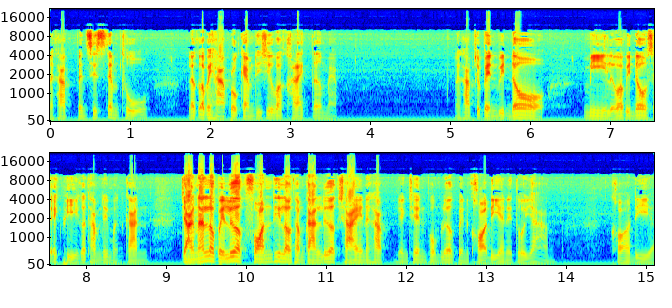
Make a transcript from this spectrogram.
นะครับเป็น System Tool แล้วก็ไปหาโปรแกรมที่ชื่อว่า Character Map นะครับจะเป็น Windows มีหรือว่า Windows XP ก็ทำได้เหมือนกัน จากนั้นเราไปเลือกฟอนต์ที่เราทำการเลือกใช้นะครับ อย่างเช่นผมเลือกเป็น Cordia ในตัวอย่าง Cordia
